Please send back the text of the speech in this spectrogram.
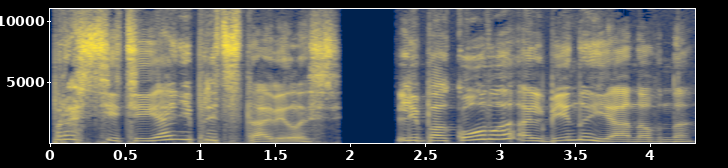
«Простите, я не представилась. Липакова Альбина Яновна.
